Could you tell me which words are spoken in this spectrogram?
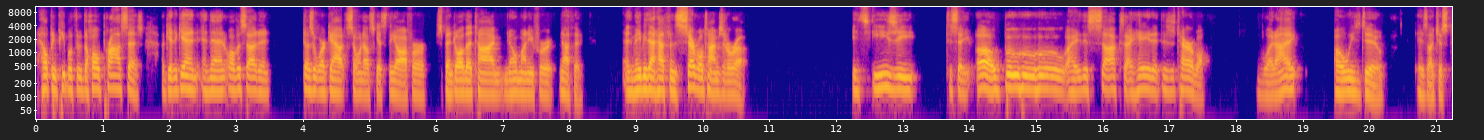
helping people through the whole process again, again. And then all of a sudden, doesn't work out. Someone else gets the offer, spend all that time, no money for nothing. And maybe that happens several times in a row. It's easy to say, oh, boo hoo hoo, I, this sucks. I hate it. This is terrible. What I always do is I just,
